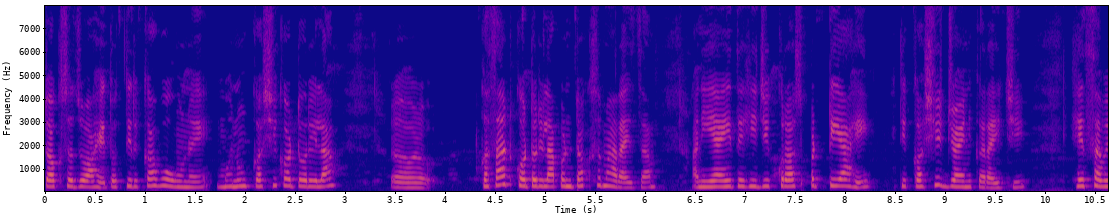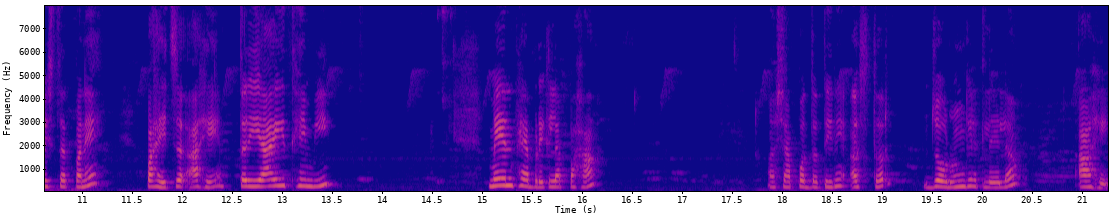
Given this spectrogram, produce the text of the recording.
टक्स जो आहे तो तिरका होऊ नये म्हणून कशी कटोरीला कसा कटोरीला आपण टक्स मारायचा आणि या इथे ही जी क्रॉसपट्टी आहे ती कशी जॉईन करायची हे सविस्तरपणे पाहायचं आहे. तर या इथे मी मेन फॅब्रिकला पहा. अशा पद्धतीने अस्तर जोडून घेतलेलं आहे.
